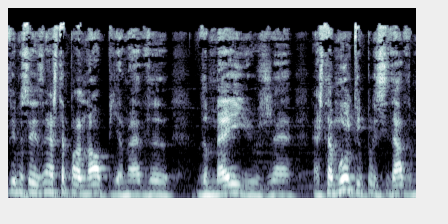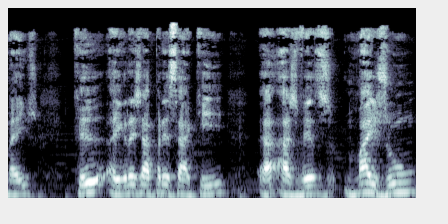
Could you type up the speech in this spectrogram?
podemos dizer, nesta panóplia é, de, de meios, é, esta multiplicidade de meios, que a Igreja apareça aqui, às vezes mais um,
